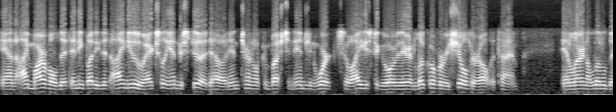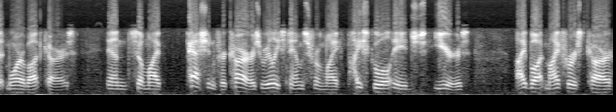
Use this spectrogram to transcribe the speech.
And I marveled that anybody that I knew actually understood how an internal combustion engine worked. So I used to go over there and look over his shoulder all the time and learn a little bit more about cars. And so my passion for cars really stems from my high school aged years. I bought my first car.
